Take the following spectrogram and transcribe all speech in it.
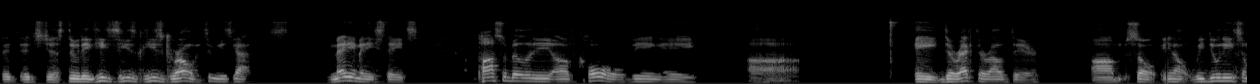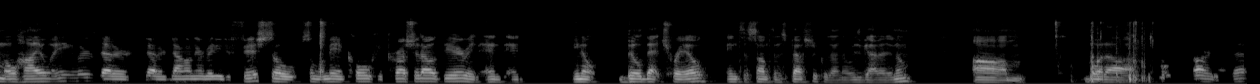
It, it's just, dude, he's he's he's growing too. He's got many many states possibility of Cole being a uh, a director out there. Um, so you know we do need some Ohio anglers that are that are down there ready to fish. So so my man Cole can crush it out there and and and you know build that trail into something special because I know he's got it in him. Um, but uh, sorry about that.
